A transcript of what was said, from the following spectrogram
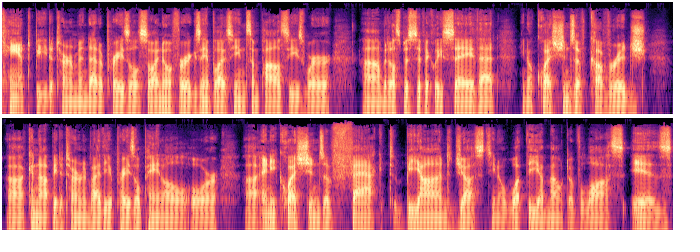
can't be determined at appraisal. So I know, for example, I've seen some policies where um, it'll specifically say that you know questions of coverage uh, cannot be determined by the appraisal panel, or uh, any questions of fact beyond just you know what the amount of loss is.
